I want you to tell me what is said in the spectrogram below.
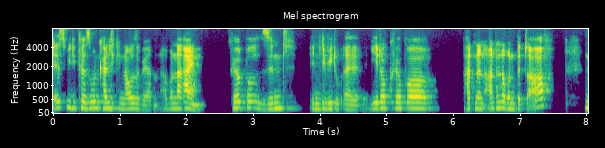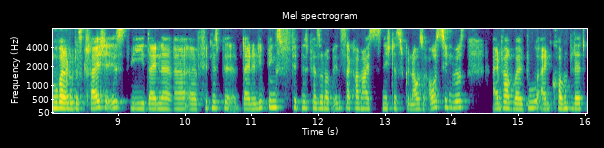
esse wie die Person, kann ich genauso werden. Aber nein, Körper sind individuell. Jeder Körper hat einen anderen Bedarf. Nur weil du das Gleiche isst wie deine äh, Fitness, deine Lieblingsfitnessperson auf Instagram, heißt es nicht, dass du genauso aussehen wirst. Einfach weil du ein komplett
